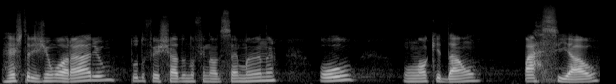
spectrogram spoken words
restringir o horário, tudo fechado no final de semana, ou um lockdown parcial,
